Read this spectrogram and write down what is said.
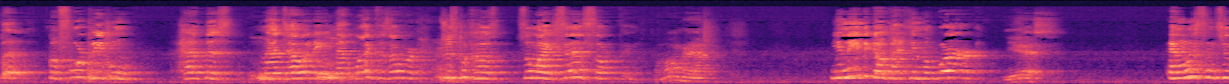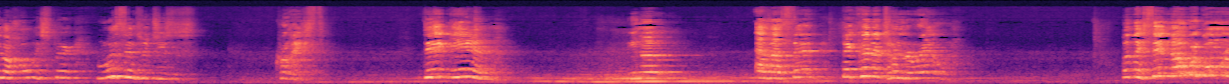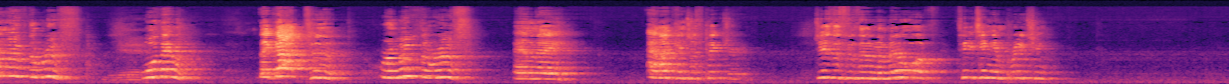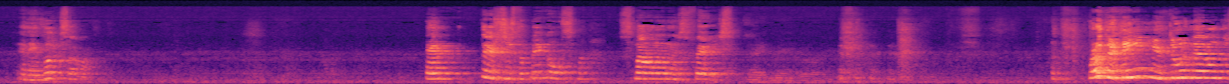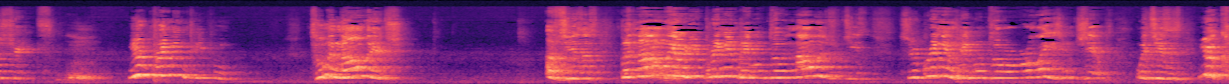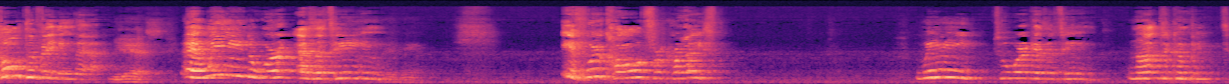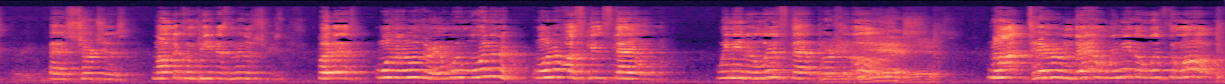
But before people have this mentality that life is over just because somebody says something, Come on, man. you need to go back in the Word Yes. and listen to the Holy Spirit, listen to Jesus Christ. Dig in. You know, as I said, they could have turned around. But they said, no, we're going to remove the roof. Yes. Well, they, they got to remove the roof and they, and I can just picture it. Jesus is in the middle of teaching and preaching and he looks up. And there's just a big old sm- smile on his face. Brother Dean, you're doing that on the streets. You're bringing people to a knowledge of Jesus. But not only are you bringing people to a knowledge of Jesus, you're bringing people to a relationship with Jesus. You're cultivating that. Yes. And we need to work as a team. Amen. If we're called for Christ, we need to work as a team, not to compete as churches, not to compete as ministries, but as one another. And when one one of us gets down, we need to lift that person up. Yes. Not tear them down. We need to lift them up.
